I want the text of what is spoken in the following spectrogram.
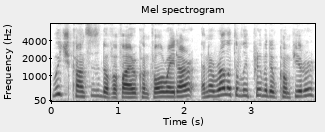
which consisted of a fire control radar and a relatively primitive computer,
